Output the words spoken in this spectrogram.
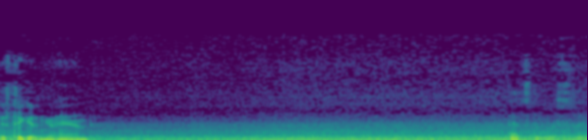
Just take it in your hand. That's the worst thing.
